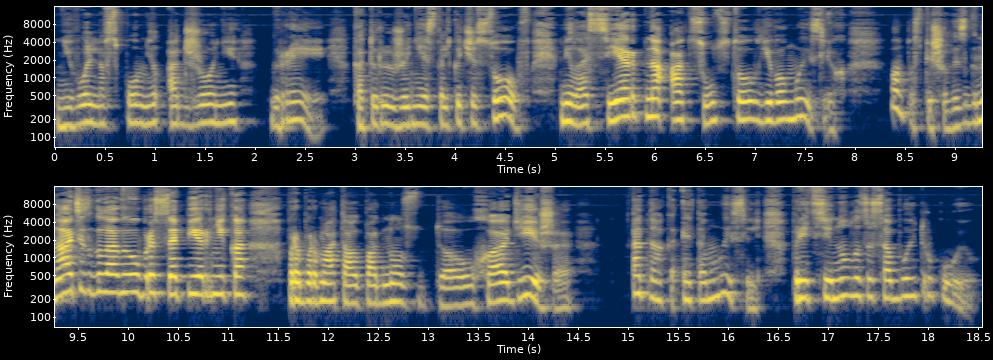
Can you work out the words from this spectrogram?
невольно вспомнил о Джонни Грее, который уже несколько часов милосердно отсутствовал в его мыслях. Он поспешил изгнать из головы образ соперника, пробормотал под нос «Да уходи же!». Однако эта мысль притянула за собой другую.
